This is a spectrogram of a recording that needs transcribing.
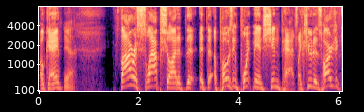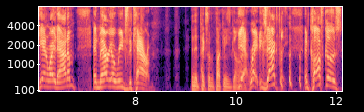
okay, Yeah. Fire a slap shot at the at the opposing point man's shin pads. Like shoot it as hard as you can right at him, and Mario reads the carom. And then picks up the puck and he's gone. Yeah, right, exactly. and Koff goes,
